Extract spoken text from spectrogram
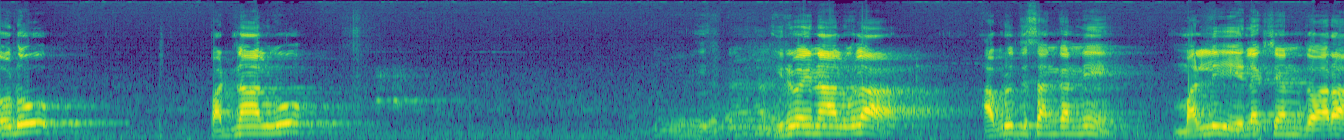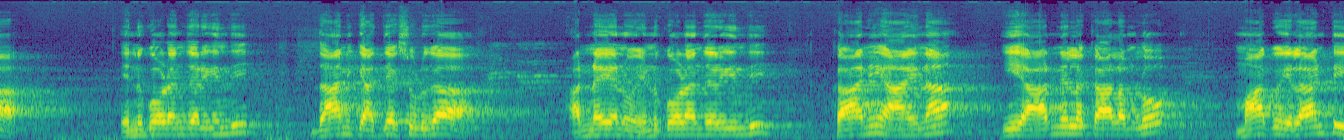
ఏడు పద్నాలుగు ఇరవై నాలుగుల అభివృద్ధి సంఘాన్ని మళ్ళీ ఎలక్షన్ ద్వారా ఎన్నుకోవడం జరిగింది. దానికి అధ్యక్షుడిగా అన్నయ్యను ఎన్నుకోవడం జరిగింది. కానీ ఆయన ఈ ఆరు నెలల కాలంలో మాకు ఎలాంటి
